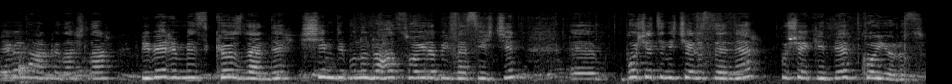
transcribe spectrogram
Evet arkadaşlar biberimiz közlendi. Şimdi bunun rahat soyulabilmesi için e, poşetin içerisine bu şekilde koyuyoruz.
